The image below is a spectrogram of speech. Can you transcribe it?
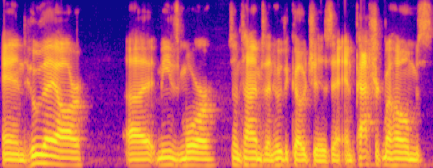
and who they are uh, means more sometimes than who the coach is. And Patrick Mahomes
